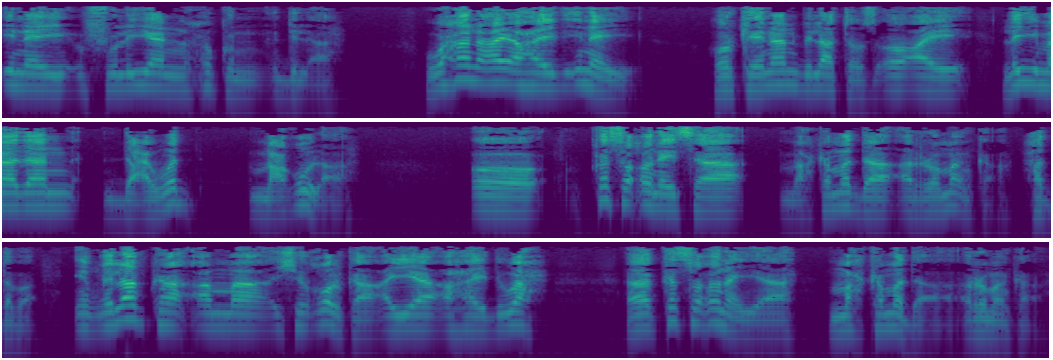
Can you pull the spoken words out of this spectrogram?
inay fuliyaan xukun dil ah. Waxaana ay ahayd inay horkeenaan bilaatos oo ay la yimaadaan dacwad macquul ah oo ka soconaysa maxkamadda roomaanka haddaba. Inqilaabka ama shirqoolka ayaa ahayd wax ka soconaya maxkamadda roomaanka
